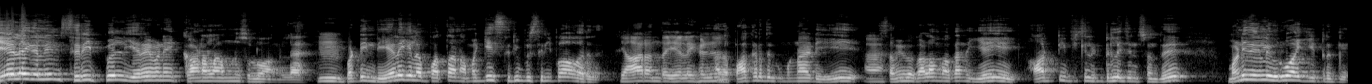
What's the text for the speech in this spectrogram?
ஏழைகளின் சிரிப்பில் இறைவனை காணலாம்னு சொல்லுவாங்கல்ல. பட் இந்த ஏழைகளை பார்த்தா நமக்கே சிரிப்பு சிரிப்பா வருது. யார் அந்த ஏழைகள்? அதை பாக்குறதுக்கு முன்னாடி சமீப காலமாக அந்த ஏஐ ஆர்டிபிஷியல் இன்டெலிஜென்ஸ் வந்து மனிதர்களை உருவாக்கிட்டு இருக்கு.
